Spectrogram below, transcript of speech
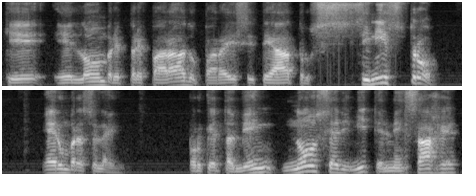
que el hombre preparado para ese teatro sinistro era un brasileño, porque también no se admite el mensaje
